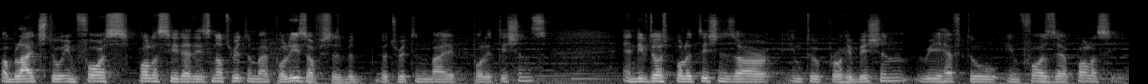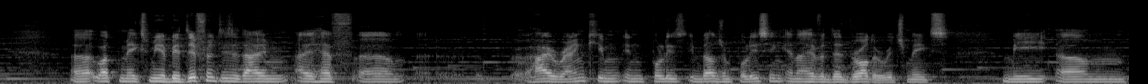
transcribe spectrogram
obliged to enforce policy that is not written by police officers but but written by politicians. And if those politicians are into prohibition, we have to enforce their policy. Uh, what makes me a bit different is that I'm I have um, high rank in, in police in Belgian policing, and I have a dead brother, which makes me um,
